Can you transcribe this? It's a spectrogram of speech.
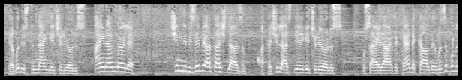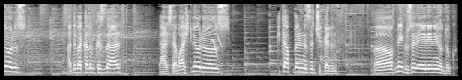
kitabın üstünden geçiriyoruz. Aynen böyle. Şimdi bize bir ataş lazım. Ataşı lastiğe geçiriyoruz. Bu sayede artık nerede kaldığımızı buluyoruz. Hadi bakalım kızlar. Derse başlıyoruz. Kitaplarınızı çıkarın. Aa, ne güzel eğleniyorduk.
